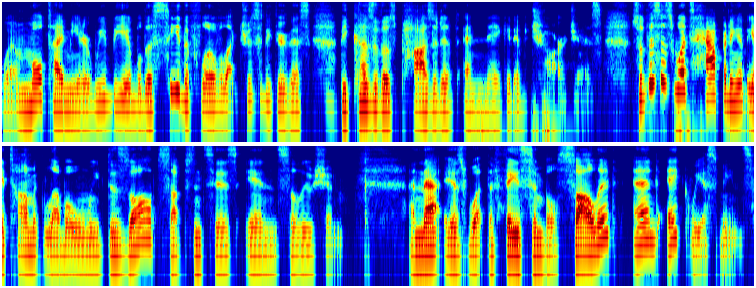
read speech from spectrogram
a multimeter, we'd be able to see the flow of electricity through this because of those positive and negative charges. So this is what's happening at the atomic level when we dissolve substances in solution. And that is what the phase symbol solid and aqueous means.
